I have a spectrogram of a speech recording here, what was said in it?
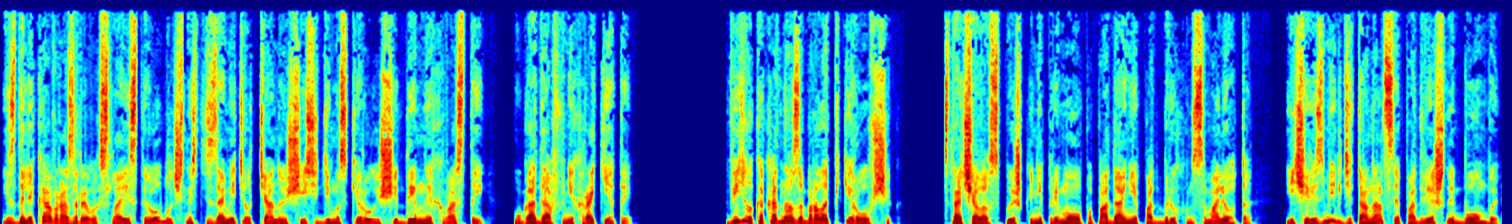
издалека в разрывах слоистой облачности заметил тянущиеся демаскирующие дымные хвосты, угадав в них ракеты. Видел, как одна забрала пикировщик. Сначала вспышка непрямого попадания под брюхом самолета, и через миг детонация подвешенной бомбы.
